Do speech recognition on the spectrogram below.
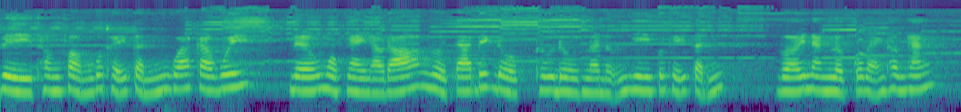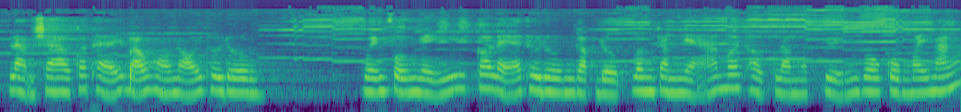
Vì thân phận của Thủy Tịnh quá cao quý, nếu một ngày nào đó người ta biết được Thư Đường là nữ nhi của Thủy Tĩnh với năng lực của bản thân hắn, làm sao có thể bảo hộ nổi Thư Đường. Nguyễn Phượng nghĩ có lẽ Thư Đường gặp được Vân Trầm Nhã mới thật là một chuyện vô cùng may mắn.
